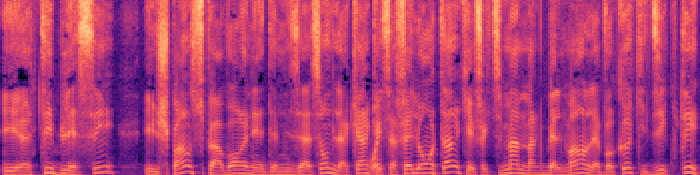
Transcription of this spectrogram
et euh, t'es blessé, et je pense que tu peux avoir une indemnisation de la CAQ. Et ça fait longtemps qu'effectivement, Marc Bellemare, l'avocat, qui dit, écoutez,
